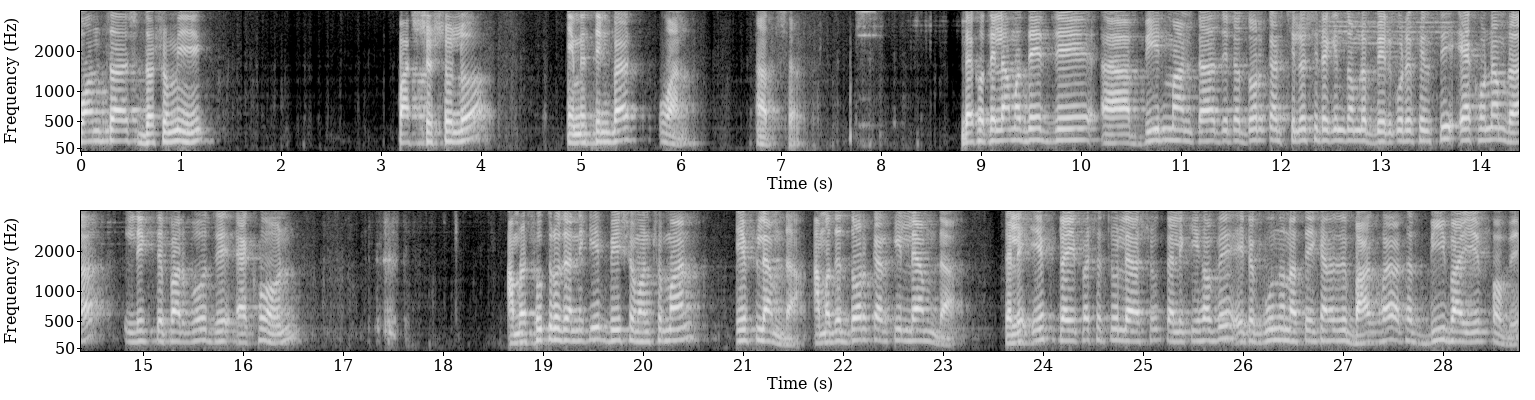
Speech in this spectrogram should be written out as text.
পঞ্চাশ দশমিক পাঁচশো ষোলো এমএস ইনভার্স ওয়ান আচ্ছা। দেখো, তাহলে আমাদের যে বীর মানটা যেটা দরকার ছিল সেটা কিন্তু আমরা বের করে ফেলছি। এখন আমরা লিখতে পারব যে এখন আমরা সূত্র জানি কি? বি সমান সমান এফ ল্যামডা আমাদের দরকার কি ল্যামডা তাহলে এফ এই পাশে চলে আসুক, তাহলে কি হবে? এটা গুণন আছে, এখানে যদি ভাগ হয়, অর্থাৎ বি বাই এফ হবে।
